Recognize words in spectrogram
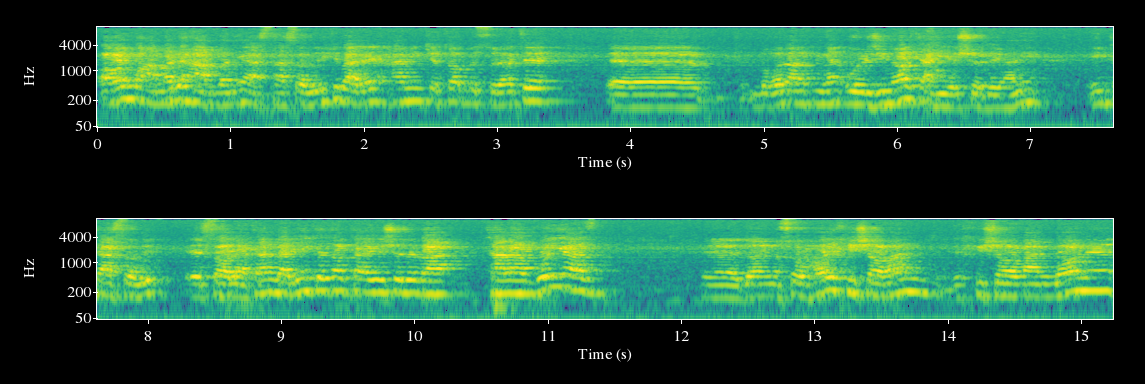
آقای محمد حقانی است. تصاویری که برای همین کتاب به صورت به قول میگن اورجینال تهیه شده. یعنی این تصاویر اصالتا برای این کتاب تهیه شده و تنوعی از دایناسورهای خیشاوند خیشاوندان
